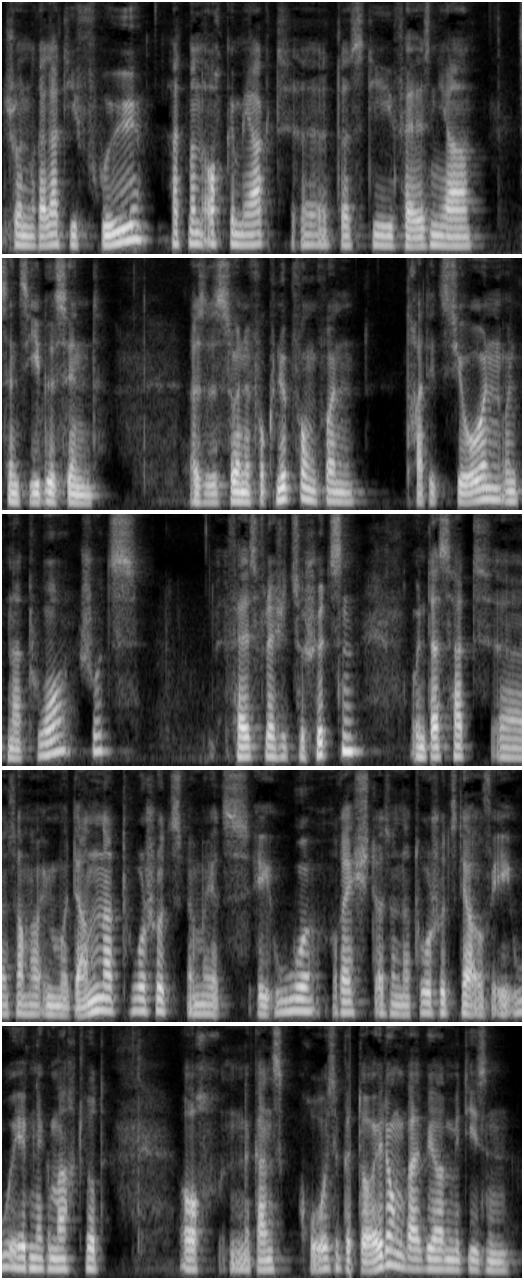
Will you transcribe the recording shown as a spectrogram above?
schon relativ früh hat man auch gemerkt, äh, dass die Felsen ja sensibel sind. Also es ist so eine Verknüpfung von Tradition und Naturschutz, Felsfläche zu schützen. Und das hat, äh, sagen wir, im modernen Naturschutz, wenn man jetzt EU-Recht, also Naturschutz, der auf EU-Ebene gemacht wird, auch eine ganz große Bedeutung, weil wir mit diesen,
